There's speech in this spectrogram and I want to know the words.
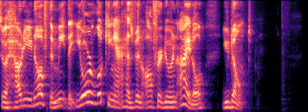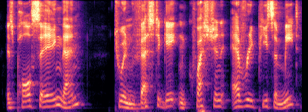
So, how do you know if the meat that you're looking at has been offered to an idol? You don't. Is Paul saying then to investigate and question every piece of meat?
